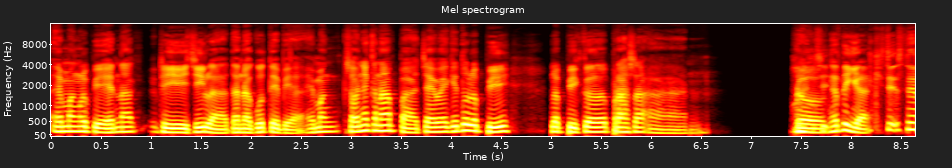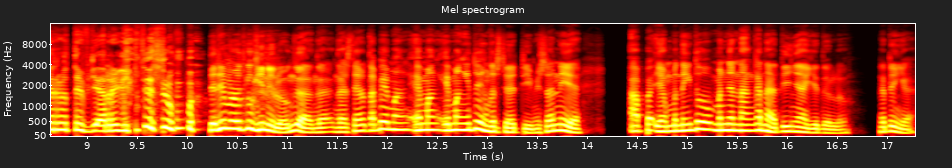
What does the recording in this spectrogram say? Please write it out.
emang lebih enak dijilat tanda kutip ya. Emang soalnya kenapa? Cewek itu lebih lebih ke perasaan. Anjing. ngerti nggak? Cik, stereotip ya gitu sumpah. Jadi menurutku gini loh, enggak enggak enggak stereo, tapi emang emang emang itu yang terjadi. Misalnya ya, apa yang penting itu menyenangkan hatinya gitu loh. Ngerti nggak?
